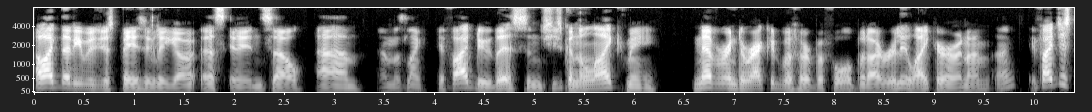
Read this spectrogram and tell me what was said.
I like that he was just basically going as an incel, um, and was like, if I do this, and she's gonna like me. Never interacted with her before, but I really like her, and I'm, I'm if I just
